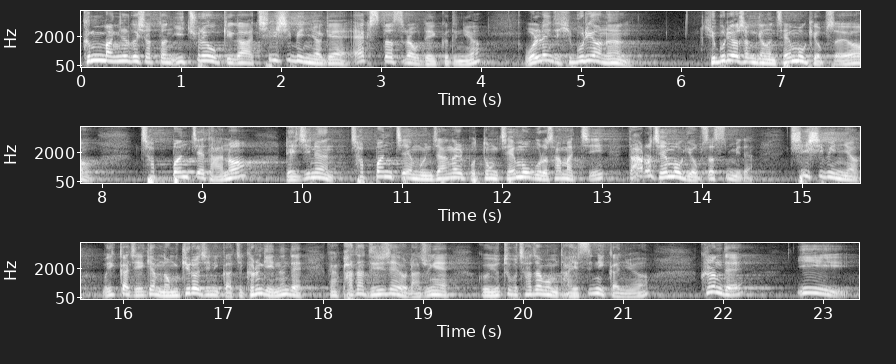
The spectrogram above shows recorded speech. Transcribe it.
금방 읽으셨던 이 출애굽기가 70인역에 엑스더스라고 되어 있거든요. 원래 이제 히브리어는 히브리어 성경은 제목이 없어요. 첫 번째 단어 내지는 첫 번째 문장을 보통 제목으로 삼았지 따로 제목이 없었습니다. 70인역 뭐 여기까지 얘기하면 너무 길어지니까 그런 게 있는데 그냥 받아들이세요. 나중에 그 유튜브 찾아보면 다 있으니까요. 그런데 이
